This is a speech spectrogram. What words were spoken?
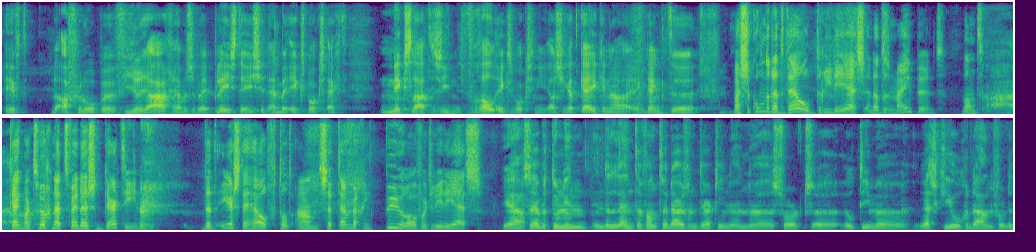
heeft de afgelopen vier jaar hebben ze bij PlayStation en bij Xbox echt niks laten zien. Vooral Xbox niet. Als je gaat kijken naar, ik denk de... Maar ze konden dat wel op 3DS en dat is mijn punt. Want Ah, ja. kijk maar terug naar 2013. Dat eerste helft tot aan september ging puur over 3DS. Ja, ze hebben toen in, in de lente van 2013 een eh, soort eh, ultieme rescue gedaan voor de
